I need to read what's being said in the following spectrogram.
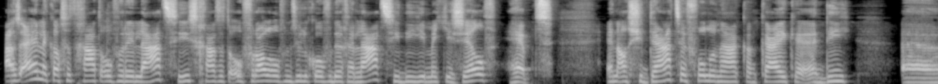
Uiteindelijk, als het gaat over relaties, gaat het overal over, natuurlijk over de relatie die je met jezelf hebt. En als je daar ten volle naar kan kijken en die uh,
